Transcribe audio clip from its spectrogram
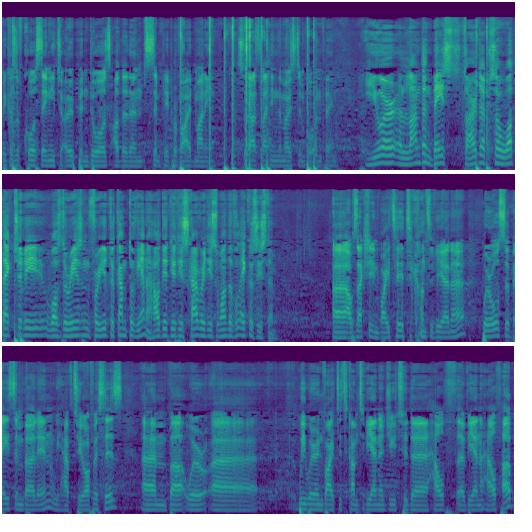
because of course they need to open doors other than simply provide money. So that's, I think, the most important thing. You are a London-based startup, so what actually was the reason for you to come to Vienna? How did you discover this wonderful ecosystem? Uh, I was actually invited to come to Vienna. We're also based in Berlin. We have two offices, um, but we're uh, we were invited to come to Vienna due to the Health uh, Vienna Health Hub.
